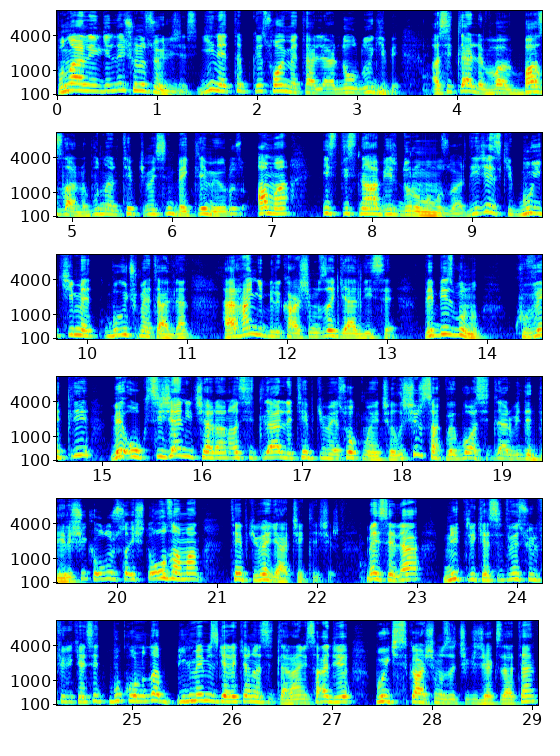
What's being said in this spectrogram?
Bunlarla ilgili de şunu söyleyeceğiz. Yine tıpkı soy metallerde olduğu gibi asitlerle bazlarla bunların tepkimesini beklemiyoruz ama istisna bir durumumuz var. Diyeceğiz ki bu iki met bu üç metalden herhangi biri karşımıza geldiyse ve biz bunu kuvvetli ve oksijen içeren asitlerle tepkimeye sokmaya çalışırsak ve bu asitler bir de derişik olursa işte o zaman tepkime gerçekleşir. Mesela nitrik asit ve sülfürik asit bu konuda bilmemiz gereken asitler. Hani sadece bu ikisi karşımıza çıkacak zaten.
